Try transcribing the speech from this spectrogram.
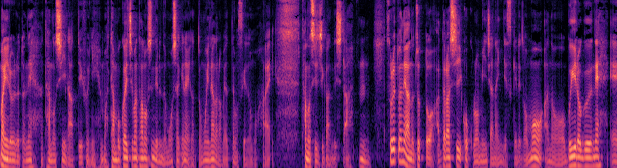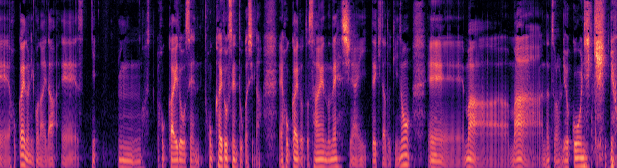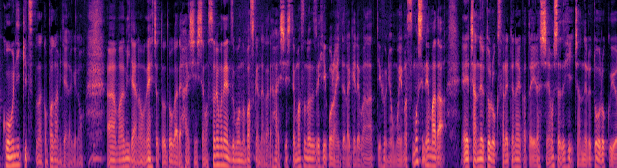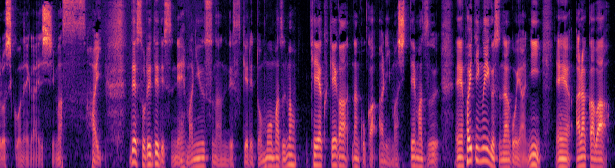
まあいろいろとね、楽しいなっていうふうに、また僕が一番楽しんでるんで申し訳ないなって思いながらもやってますけども、はい。楽しい時間でした。うん。それとね、あの、ちょっと新しい試みじゃないんですけれども、あの、Vlog ね、えー、北海道にこの間、えー、うん、北海道戦、北海道戦とおかしいな。えー、北海道と3円のね、試合行ってきた時の、えー、まあ、まあ、なんつうの、旅行日記、旅行日記つっとなんかバカみたいだけど、あまあ、みたいなのをね、ちょっと動画で配信してます。それもね、ズボンのバスケの中で配信してますので、ぜひご覧いただければなっていうふうに思います。もしね、まだ、えー、チャンネル登録されてない方いらっしゃいましたら、ぜひチャンネル登録よろしくお願いします。はい。で、それでですね、まあ、ニュースなんですけれども、まず、まあ、契約系が何個かありまして、まず、えー、ファイティングイーグス名古屋に、えー、荒川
